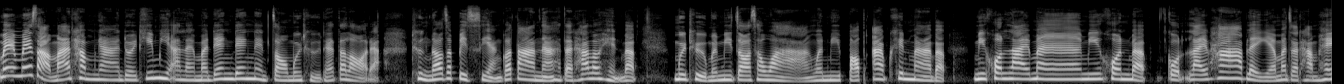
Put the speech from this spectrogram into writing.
ไม่ไม่สามารถทำงานโดยที่มีอะไรมาเด้งเด้งในจอมือถือได้ตลอดอะถึงเราจะปิดเสียงก็ตามนะ แต่ถ้าเราเห็นแบบมือถือมันมีจอสว่าง มันมี pop-up ขึ้นมาแบบ มีคนไลน์มา มีคนแบบกดไลค์ภาพอะไรอย่างเงี้ยมันจะทำให้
